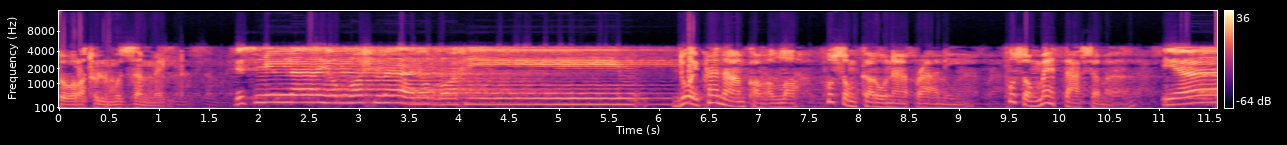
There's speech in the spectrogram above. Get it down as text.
سورة المزمل بسم الله الرحمن الرحيم ด้วยพระนามของอัลลอฮ์ผู้ทรงกรุณาปราณี ผู้ทรงเมตตาเสมอ يا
